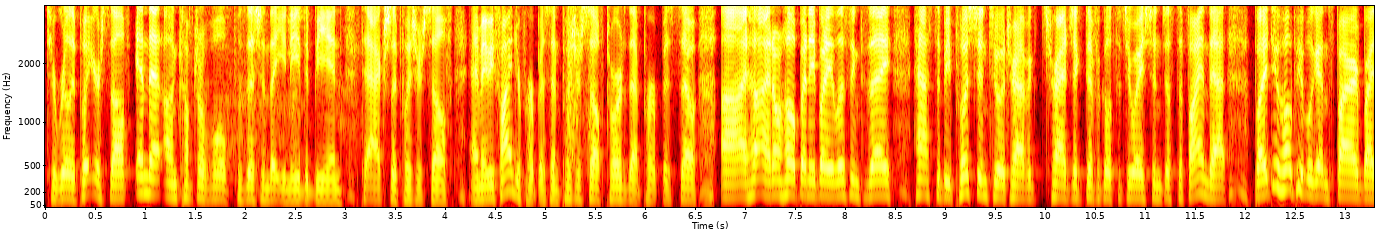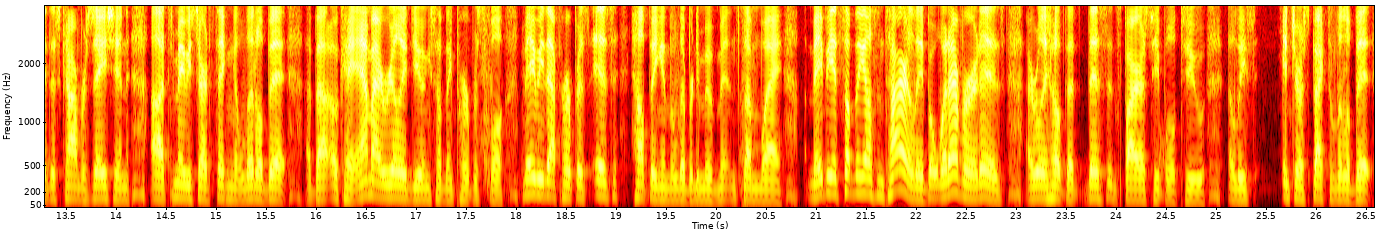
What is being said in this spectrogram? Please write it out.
to really put yourself in that uncomfortable position that you need to be in to actually push yourself and maybe find your purpose and push yourself towards that purpose. So uh, I, I, don't hope anybody listening today has to be pushed into a tra- tragic, difficult situation just to find that. But I do hope people get inspired by this conversation uh, to maybe start thinking a little bit about okay, am I really doing something purposeful? Maybe that purpose is helping in the liberty movement in some way. Maybe it's something else entirely, but whatever it is, I really hope that this inspires people to at least introspect a little bit,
